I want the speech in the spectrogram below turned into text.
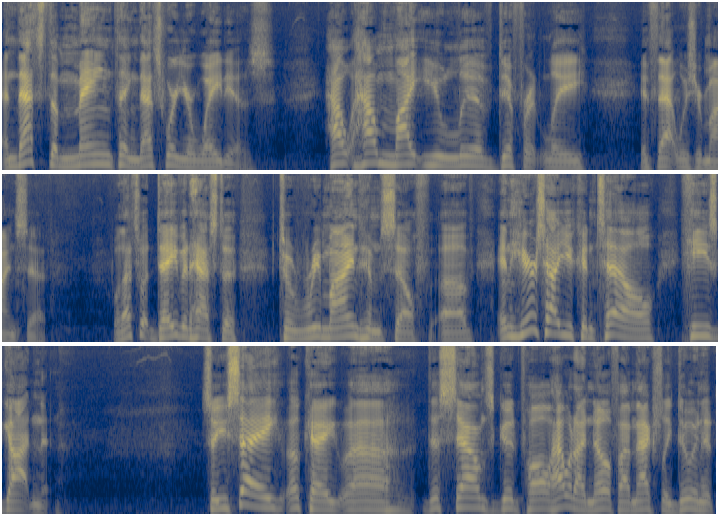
And that's the main thing. That's where your weight is. How, how might you live differently if that was your mindset? Well, that's what David has to, to remind himself of. And here's how you can tell he's gotten it. So you say, okay, uh, this sounds good, Paul. How would I know if I'm actually doing it?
